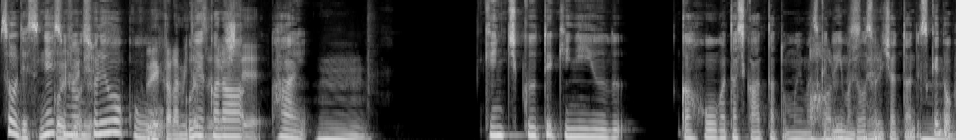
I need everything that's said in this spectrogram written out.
そうですね。そうの、それをこう、上から見た上からはい。うん。建築的に言う画法が確かあったと思いますけど、ね今どうされちゃったんですけど、うん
